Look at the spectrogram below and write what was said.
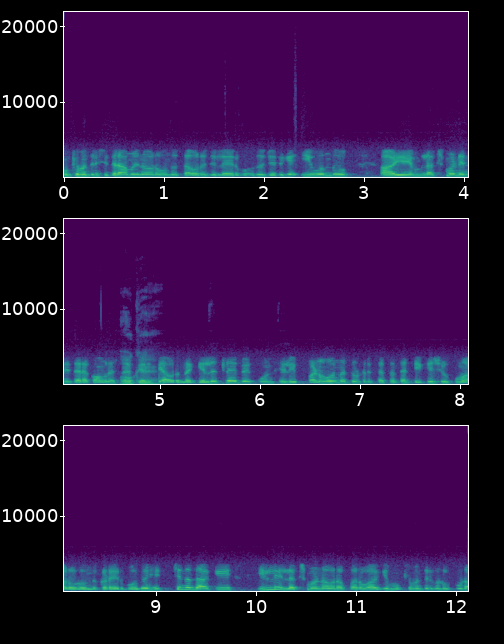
ಮುಖ್ಯಮಂತ್ರಿ ಸಿದ್ದರಾಮಯ್ಯನವರ ಒಂದು ತವರು ಜಿಲ್ಲೆ ಇರಬಹುದು ಜೊತೆಗೆ ಈ ಒಂದು ಎಂ ಲಕ್ಷ್ಮಣ್ ಏನಿದ್ದಾರೆ ಕಾಂಗ್ರೆಸ್. ಅಭ್ಯರ್ಥಿ ಅವರನ್ನ ಗೆಲ್ಲಿಸಲೇಬೇಕು ಅಂತ ಹೇಳಿ ಪಣವನ್ನ ತೊಟ್ಟಿರ್ತಕ್ಕಂಥ ಡಿ ಕೆ ಶಿವಕುಮಾರ್ ಅವರು ಒಂದು ಕಡೆ ಇರಬಹುದು. ಹೆಚ್ಚಿನದಾಗಿ ಇಲ್ಲಿ ಲಕ್ಷ್ಮಣ್ ಅವರ ಪರವಾಗಿ ಮುಖ್ಯಮಂತ್ರಿಗಳು ಕೂಡ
